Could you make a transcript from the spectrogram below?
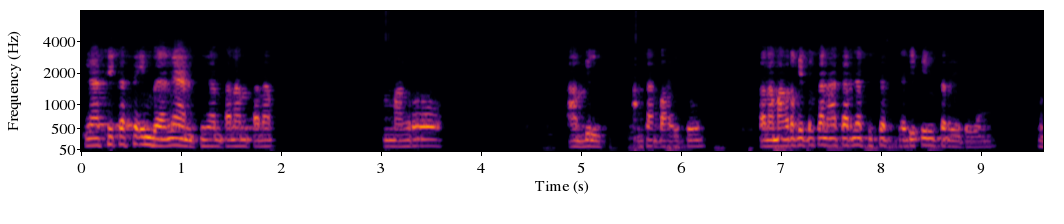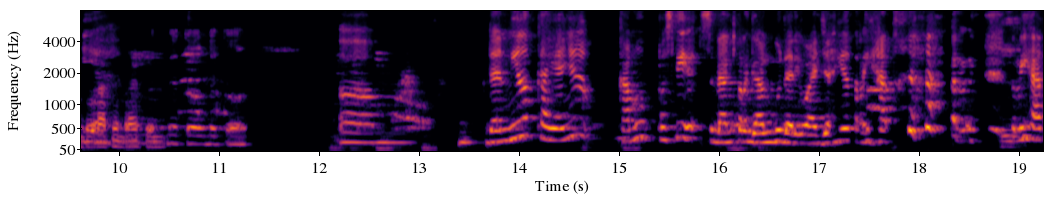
ngasih keseimbangan dengan tanam-tanam mangrove ambil sampah itu. Tanam mangrove itu kan akarnya bisa jadi filter itu kan untuk Iya. racun-racun. betul betul Em, Daniel kayaknya kamu pasti sedang terganggu dari wajahnya terlihat ter- terlihat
